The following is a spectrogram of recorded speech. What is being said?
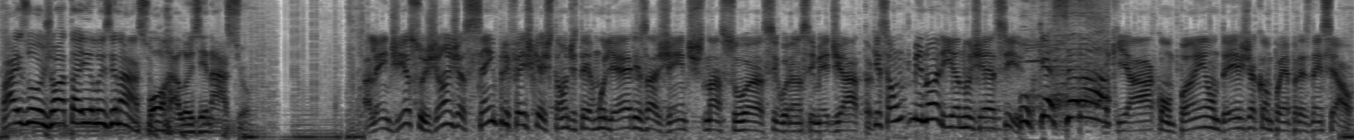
Faz o J aí, Luiz Inácio. Porra, Luiz Inácio. Além disso, Janja sempre fez questão de ter mulheres agentes na sua segurança imediata, que são minoria no GSI. Por que será? Que a acompanham desde a campanha presidencial.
